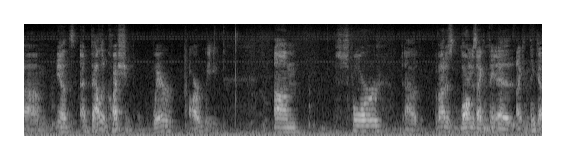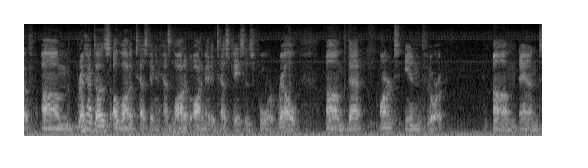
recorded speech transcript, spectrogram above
um, you know, it's a valid question. Where are we? Um, for uh, about as long as I can think uh, I can think of. Um, Red Hat does a lot of testing and has a lot of automated test cases for RHEL um, that aren't in Fedora. Um, and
